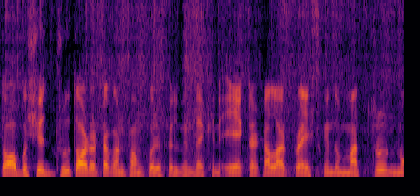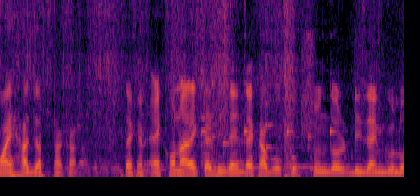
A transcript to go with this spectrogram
তো অবশ্যই দ্রুত অর্ডারটা কনফার্ম করে ফেলবেন। দেখেন, এই একটা কালার প্রাইস কিন্তু মাত্র নয় হাজার টাকা। দেখেন, এখন আরেকটা ডিজাইন দেখাবো, খুব সুন্দর ডিজাইনগুলো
